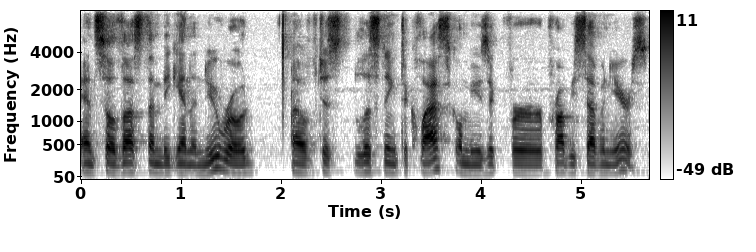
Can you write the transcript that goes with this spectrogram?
And so thus then began a new road of just listening to classical music for probably seven years.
